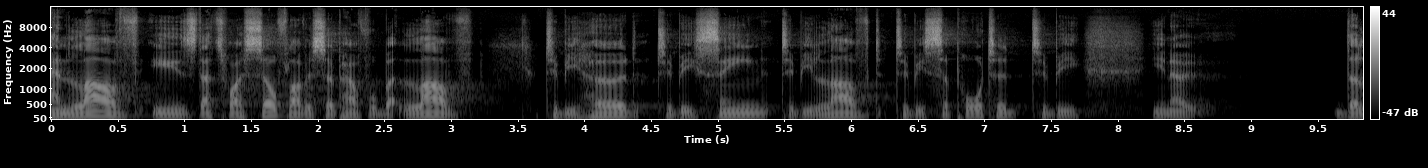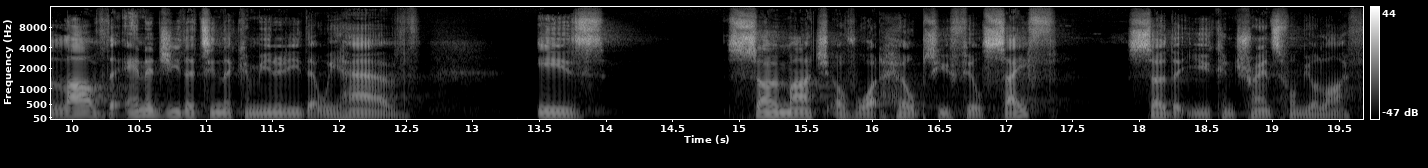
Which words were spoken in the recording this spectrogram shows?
And love is, that's why self love is so powerful, but love, to be heard, to be seen, to be loved, to be supported, to be, you know, the love, the energy that's in the community that we have is so much of what helps you feel safe so that you can transform your life.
